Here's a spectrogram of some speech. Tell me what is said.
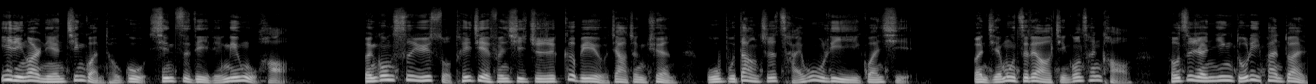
一零二年经管投顾新字第零零五号。本公司与所推介分析之个别有价证券无不当之财务利益关系。本节目资料仅供参考，投资人应独立判断、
